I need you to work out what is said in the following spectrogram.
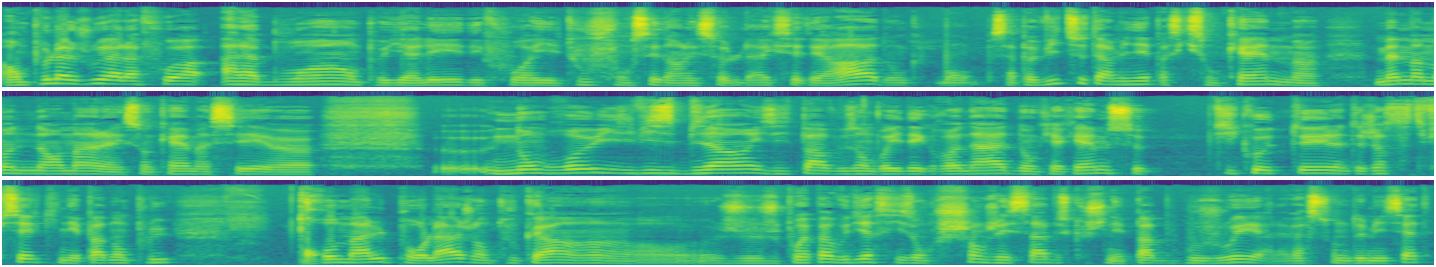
on peut la jouer à la fois à la boin, on peut y aller, défourailler tout, foncer dans les soldats, etc. Donc bon, ça peut vite se terminer parce qu'ils sont quand même, même en mode normal, hein, ils sont quand même assez euh, euh, nombreux, ils visent bien, ils n'hésitent pas à vous envoyer des grenades, donc il y a quand même ce petit côté, l'intelligence artificielle qui n'est pas non plus trop mal pour l'âge en tout cas. Hein. Je, ne pourrais pas vous dire s'ils ont changé ça parce que je n'ai pas beaucoup joué à la version de 2007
